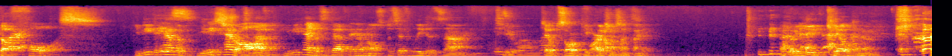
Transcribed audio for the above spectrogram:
The Alright. Force. You need to have a you need to have a Strong. stuffed, you need to have a stuffed animal specifically designed Is to um To absorb keep parts or going. something. Oh, you need to kill him. He's got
